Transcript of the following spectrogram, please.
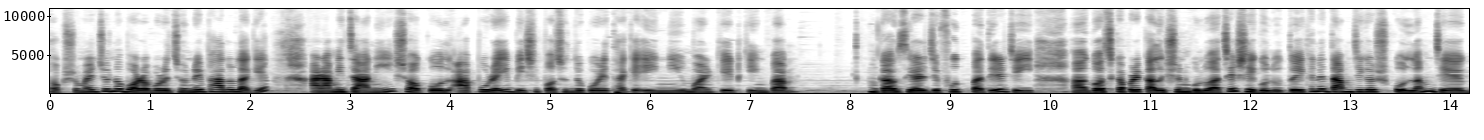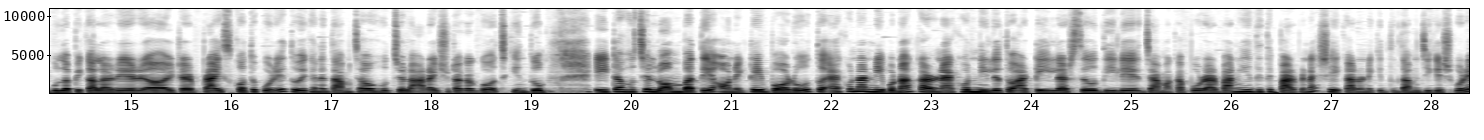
সবসময়ের জন্য বরাবরের জন্যই ভালো লাগে। আর আমি জানি সকল আপুরাই বেশি পছন্দ করে থাকে এই নিউ মার্কেট মার্কেট কিংবা গাউসিয়ার যে ফুটপাতের যেই গজ কাপড়ের কালেকশনগুলো আছে সেগুলো। তো এখানে দাম জিজ্ঞেস করলাম যে গোলাপি কালারের এটার প্রাইস কত করে? তো এখানে দাম চাওয়া হচ্ছিল আড়াইশো টাকা গজ। কিন্তু এইটা হচ্ছে লম্বাতে অনেকটাই বড়। তো এখন আর নেব না, কারণ এখন নিলে তো আর টেইলার্সেও দিলে জামা কাপড় আর বানিয়ে দিতে পারবে না। সেই কারণে কিন্তু দাম জিজ্ঞেস করে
